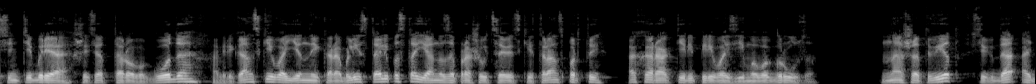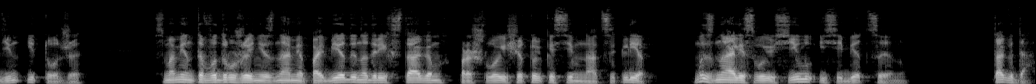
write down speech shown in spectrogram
сентября 1962 года, американские военные корабли стали постоянно запрашивать советские транспорты о характере перевозимого груза. Наш ответ всегда один и тот же. С момента водружения Знамя Победы над Рейхстагом прошло еще только 17 лет. Мы знали свою силу и себе цену. Тогда.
